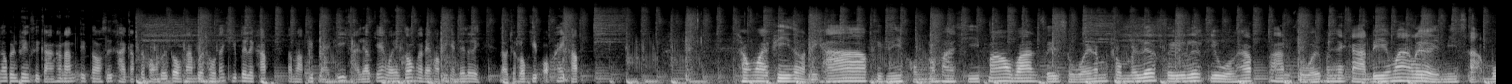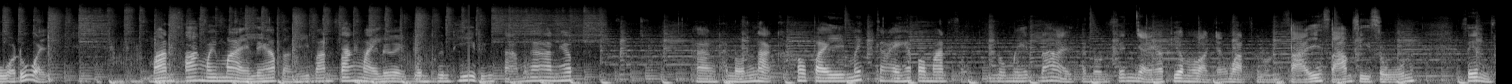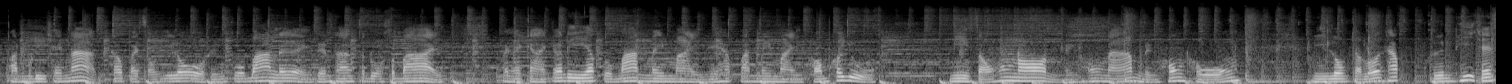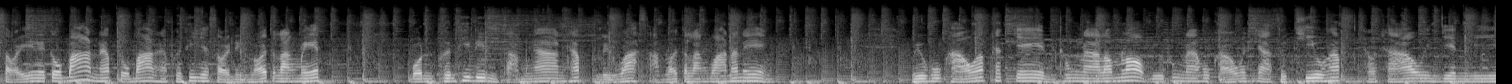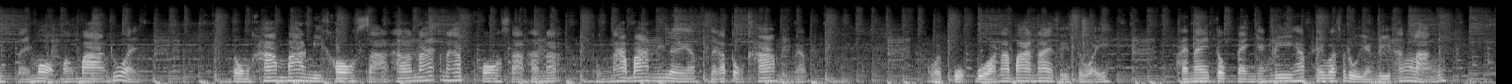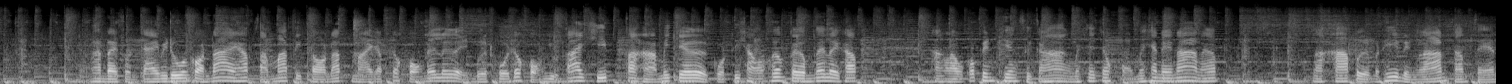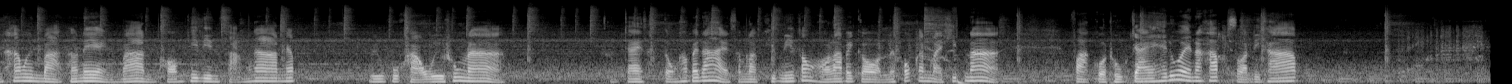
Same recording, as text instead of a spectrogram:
เราเป็นเพียงสื่อกลางเท่านั้นติดต่อซื้อขายกับเจ้าของโดยตรงตามเบอร์โทรใต้คลิปได้เลยครับสำหรับคลิปไหนที่ขายแล้วแจ้งไว้ในช่องแสดงความคิดเห็นได้เลย เราจะลบคลิปออกให้ครับ ช่อง YP สวัสดีครับคลิปนี้ผมก็มาชี้เป้าบ้านสวยๆน้ำชมไม่เลือกซื้อเลือกอยู่ครับบ้านสวยบรรยากาศดีมากเลย มีสระบัวด้วย บ้านสร้างใหม่ๆเลยครับหลังนี้บ้านสร้างใหม่เลย บนพื้นที่ถึง 3 งานครับห่างถนนหลักเข้าไปไม่ไกลครับประมาณ2กิโลเมตรได้ถนนเส้นใหญ่ครับเชื่อมระหว่างจังหวัดถนนสาย340 เส้นพันบุรีชัยนาทเข้าไป 2 กิโลถึงตัวบ้านเลย เดินทางสะดวกสบาย บรรยากาศก็ดีครับตัวบ้านใหม่ๆนะครับบ้านใหม่ๆ พร้อมเขาอยู่ มี 2 ห้องนอน 1 ห้องน้ำหนึ่งห้องโถง มีโรงจอดรถครับ พื้นที่ใช้สอยในตัวบ้านนะครับ ตัวบ้านครับพื้นที่ใช้สอย 100 ตารางเมตร บนพื้นที่ดิน 3 งานครับ หรือว่า 300 ตารางวานั่นเอง วิวภูเขาครับชัดเจน ทุ่งนาล้อมรอบวิวทุ่งนาภูเขาบรรยากาศสุดชิลครับเช้าเช้าๆเย็นมีสายหมอกบางๆด้วย ตรงข้ามบ้านมีคลองสาธารณะนะครับคลองสาธารณะตรงหน้าบ้านนี่เลยครับแล้วก็ตรงข้ามอีกครับเอาไว้ปลูกบัวหน้าบ้านได้สวยๆภายในตกแต่งอย่างดีครับใช้วัสดุอย่างดีทั้งหลังท่านใดสนใจไปดูกันก่อนได้ครับ สามารถติดต่อนัดหมายกับเจ้าของได้เลย เบอร์โทรเจ้าของอยู่ใต้คลิป ถ้าหาไม่เจอกดที่คำว่าเพิ่มเติมได้เลยครับ ทางเราก็เป็นเพียงสื่อกลางไม่ใช่เจ้าของไม่ใช่ในหน้านะครับ ราคาเปิดมาที่1ล้าน3แสน5หมื่นบาทเท่านั้นเองบ้านพร้อมที่ดิน 3 งานครับ วิวภูเขาวิวทุ่งนาสนใจตรงเข้าไปได้สำหรับคลิปนี้ต้องขอลาไปก่อน แล้วพบกันใหม่คลิปหน้า ฝากกดถูกใจให้ด้วยนะครับ สวัสดีครับ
